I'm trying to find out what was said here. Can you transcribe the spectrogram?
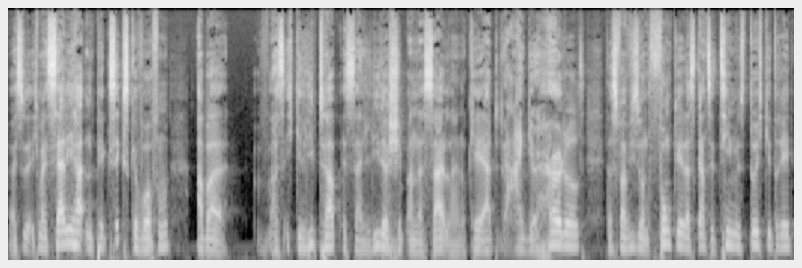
Weißt du, ich meine, Sally hat einen Pick Six geworfen, aber was ich geliebt habe, ist sein Leadership an der Sideline, okay? Er hat einen gehurdelt, das war wie so ein Funke, das ganze Team ist durchgedreht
